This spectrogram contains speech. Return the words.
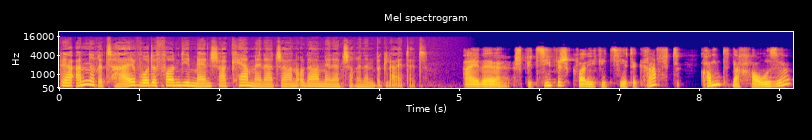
der andere Teil wurde von Dementia Care Managern oder Managerinnen begleitet. Eine spezifisch qualifizierte Kraft kommt nach Hause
